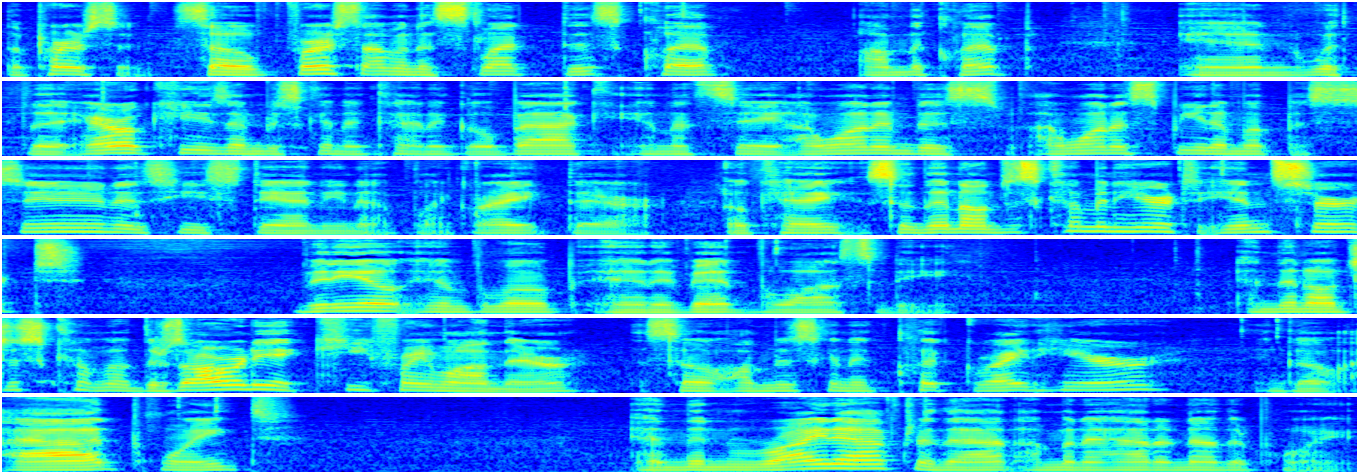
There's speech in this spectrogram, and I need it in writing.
the person. So first I'm going to select this clip on the clip and with the arrow keys I'm just going to kind of go back and let's say I want him to I want to speed him up as soon as he's standing up like right there okay? So then I'll just come in here to insert video envelope and event velocity. And then I'll just come up there's already a keyframe on there so I'm just going to click right here and go add point. And then right after that I'm going to add another point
